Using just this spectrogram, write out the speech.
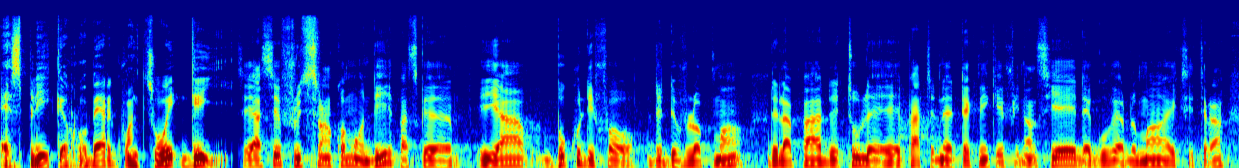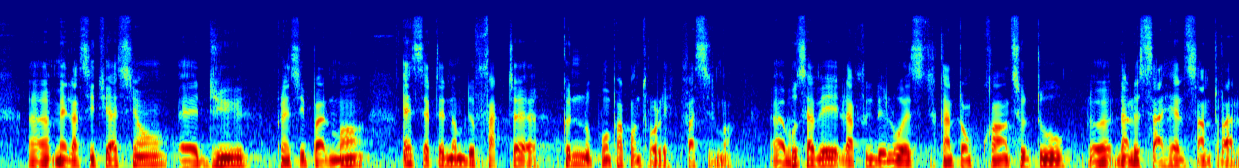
explique Robert Guantoué Gueye. C'est assez frustrant, comme on dit, parce qu'il y a beaucoup d'efforts de développement de la part de tous les partenaires techniques et financiers, des gouvernements, etc. Euh, mais la situation est due principalement à un certain nombre de facteurs que nous ne pouvons pas contrôler facilement. Euh, vous savez, l'Afrique de l'Ouest, quand on prend surtout euh, dans le Sahel central,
